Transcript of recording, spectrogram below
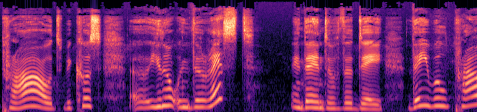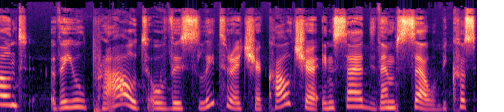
proud because uh, you know in the rest in the end of the day. They will proud they will proud of this literature culture inside themselves because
